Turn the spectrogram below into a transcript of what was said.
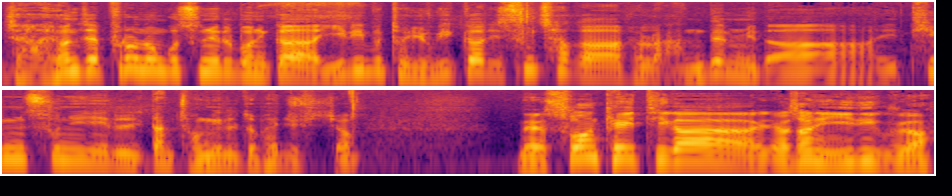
자, 현재 프로농구 순위를 보니까 1위부터 6위까지 승차가 별로 안 됩니다. 이 팀 순위를 일단 정리를 좀 해주시죠. 네, 수원 KT가 여전히 1위고요.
